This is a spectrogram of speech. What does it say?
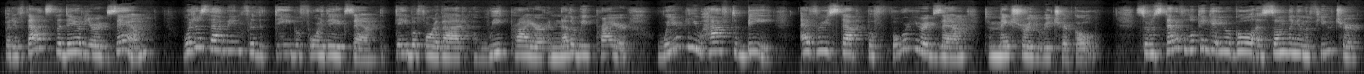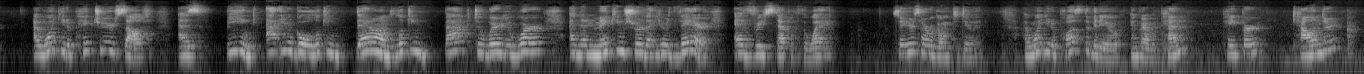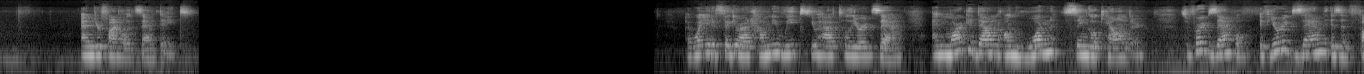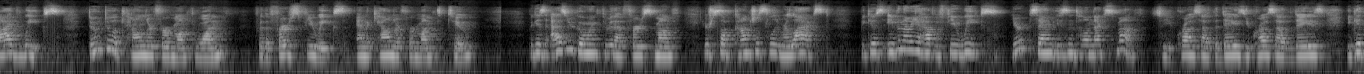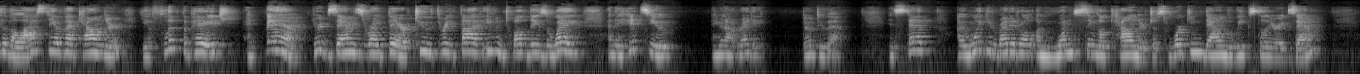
But if that's the day of your exam, what does that mean for the day before the exam, the day before that, a week prior, another week prior? Where do you have to be every step before your exam to make sure you reach your goal. So instead of looking at your goal as something in the future, I want you to picture yourself as being at your goal, looking down, looking back to where you were, and then making sure that you're there every step of the way. So here's how we're going to do it. I want you to pause the video and grab a pen, paper, calendar, and your final exam date. I want you to figure out how many weeks you have till your exam and mark it down on one single calendar. So for example, if your exam is in five weeks, don't do a calendar for month one for the first few weeks and a calendar for month two. Because as you're going through that first month, you're subconsciously relaxed because even though you have a few weeks, your exam isn't until next month. So you cross out the days, you cross out the days, you get to the last day of that calendar, you flip the page, and bam, your exam is right there, two, three, five, even 12 days away, and it hits you, and you're not ready. Don't do that. Instead, I want you to write it all on one single calendar, just working down the weeks till your exam.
